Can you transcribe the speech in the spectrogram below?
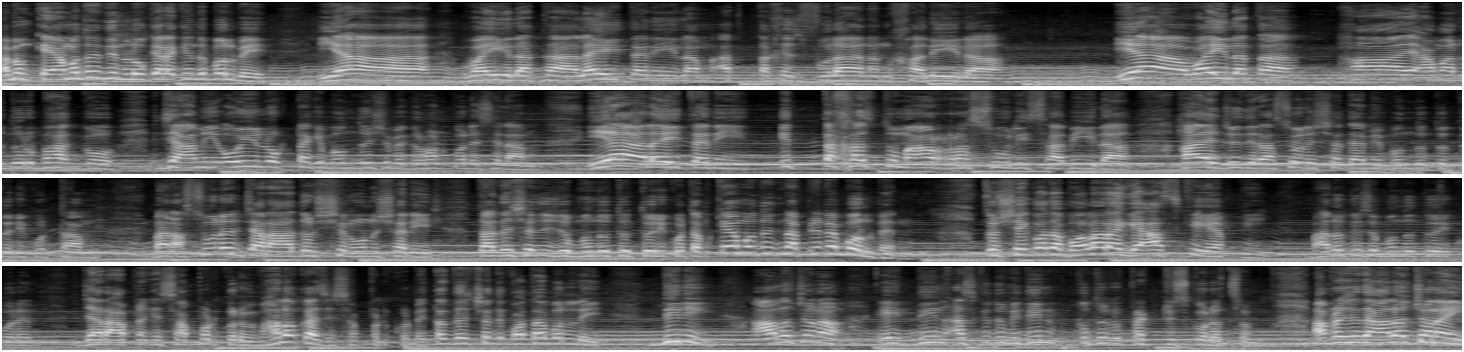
এবং কিয়ামতের দিন লোকেরা কিন্তু বলবে, ইয়া ওয়াইলাতা লাইতানি লাম আত্তাখিজ ফুলানান খালিলা। ইয়া ওয়াইলাতা আমার দুর্ভাগ্য যে আমি ওই লোকটাকে বন্ধু হিসেবে গ্রহণ করেছিলাম। ইয়া লাইতানি ইত্তাখাজতু রাসূলি সাবিলা। হায়, যদি রাসূলের সাথে আমি বন্ধুত্ব তৈরি করতাম, বা রাসূলের যারা আদর্শের অনুসারী, তাদের সাথে যদি বন্ধুত্ব তৈরি করতাম কেমন দিন আপনি এটা বলবেন? তো সে কথা বলার আগে আজকেই আপনি ভালো কিছু বন্ধু তৈরি করেন যারা আপনাকে সাপোর্ট করবে, ভালো কাজে সাপোর্ট করবে। তাদের সাথে কথা বললেই দিনই আলোচনা, এই দিন, আজকে তুমি দিন কতটুকু প্র্যাকটিস করেছ? আপনার সাথে আলোচনাই,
